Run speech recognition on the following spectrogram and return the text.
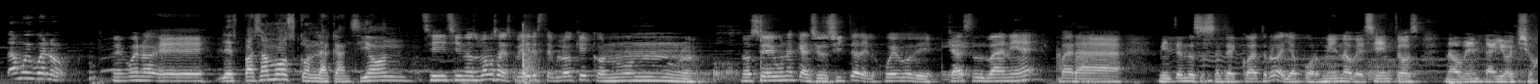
Está muy bueno. Eh, bueno, eh, Les pasamos con la canción. sí, sí, nos vamos a despedir este bloque con un, no sé, una cancioncita del juego de Castlevania para Nintendo 64 allá por 1998.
